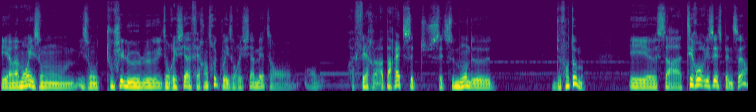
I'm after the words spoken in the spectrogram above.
Et à un moment, ils ont ils ont touché le, le- ils ont réussi à faire un truc, quoi. Ils ont réussi à mettre en, en- à faire apparaître cette, cette ce monde de, fantômes. Et euh, ça a terrorisé Spencer,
